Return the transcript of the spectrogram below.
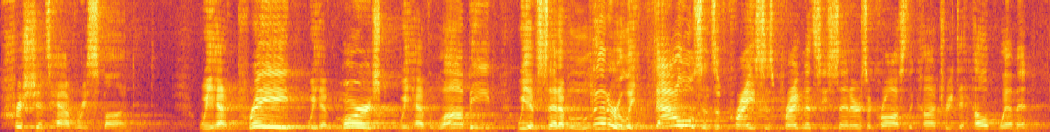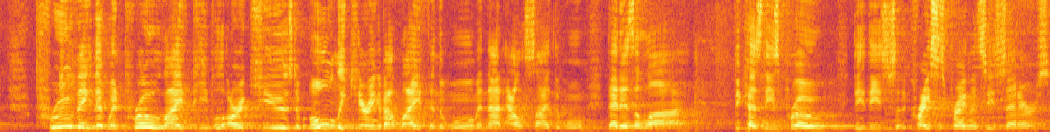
Christians have responded. We have prayed, we have marched, we have lobbied, we have set up literally thousands of crisis pregnancy centers across the country to help women, proving that when pro life people are accused of only caring about life in the womb and not outside the womb, that is a lie, because these pro, these crisis pregnancy centers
